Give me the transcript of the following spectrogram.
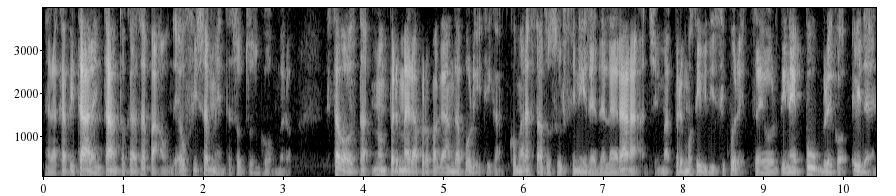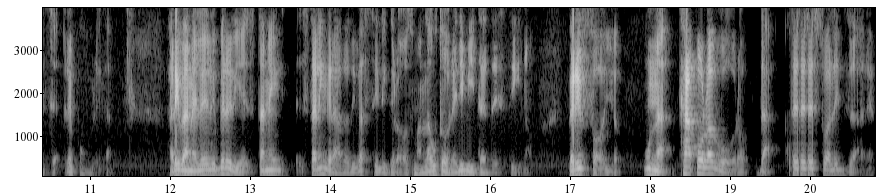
Nella capitale intanto Casa Pound è ufficialmente sotto sgombero, stavolta non per mera propaganda politica, come era stato sul finire dell'era Raggi, ma per motivi di sicurezza e ordine pubblico, evidenzia Repubblica. Arriva nelle librerie Stalingrado di Vassili Grossman, l'autore di Vita e Destino. Per il foglio, un capolavoro da testualizzare.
